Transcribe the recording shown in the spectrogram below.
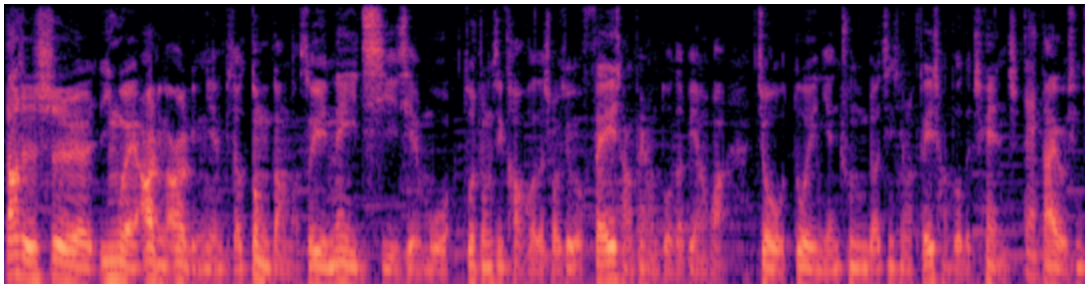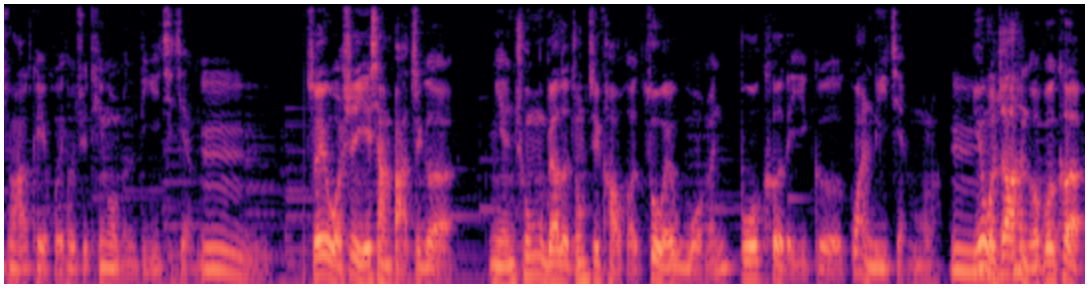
当时是因为二零二零年比较动荡嘛，所以那一期节目做中期考核的时候就有非常非常多的变化，就对年初的目标进行了非常多的 change。对大家有兴趣的话可以回头去听我们的第一期节目。嗯，所以我是也想把这个年初目标的中期考核作为我们播客的一个惯例节目了。嗯，因为我知道很多播客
